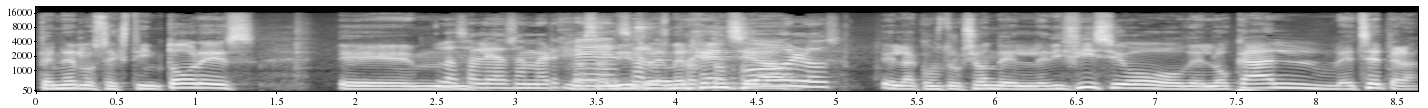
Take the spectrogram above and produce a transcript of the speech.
tener los extintores, eh, Las salidas de emergencia, las salidas de emergencia, eh, la construcción del edificio o del local, etcétera,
